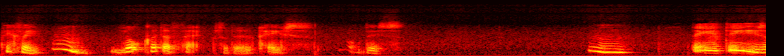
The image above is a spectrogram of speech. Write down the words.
Pig three. Hmm. Look at the facts of the case of this. Hmm. These, these,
